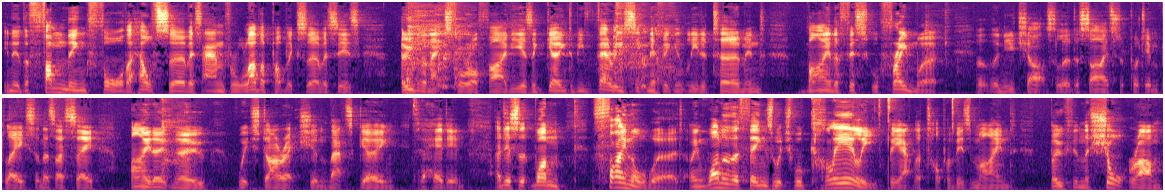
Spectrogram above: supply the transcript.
you know the funding for the health service and for all other public services over the next four or five years are going to be very significantly determined by the fiscal framework that the new Chancellor decides to put in place. And as I say, I don't know which direction that's going to head in. And just uh, one final word. I mean, one of the things which will clearly be at the top of his mind, both in the short run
